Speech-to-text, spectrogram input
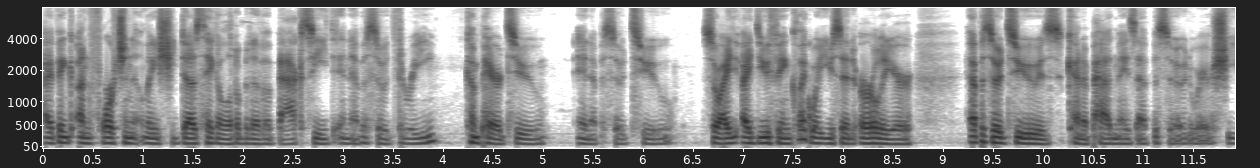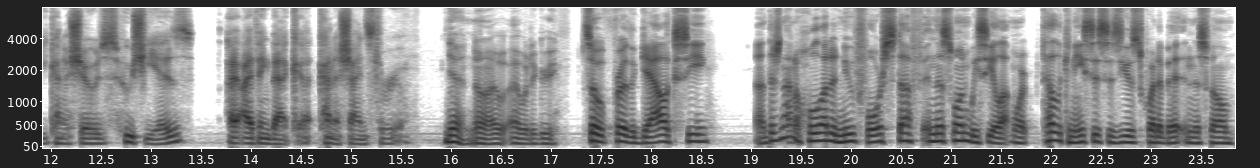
I think, unfortunately, she does take a little bit of a backseat in episode three compared to in episode two. So I, I do think, like what you said earlier, episode two is kind of Padme's episode where she kind of shows who she is. I, I think that c- kind of shines through. Yeah, no, I, I would agree. So for the galaxy, uh, there's not a whole lot of new force stuff in this one. We see a lot more telekinesis is used quite a bit in this film.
